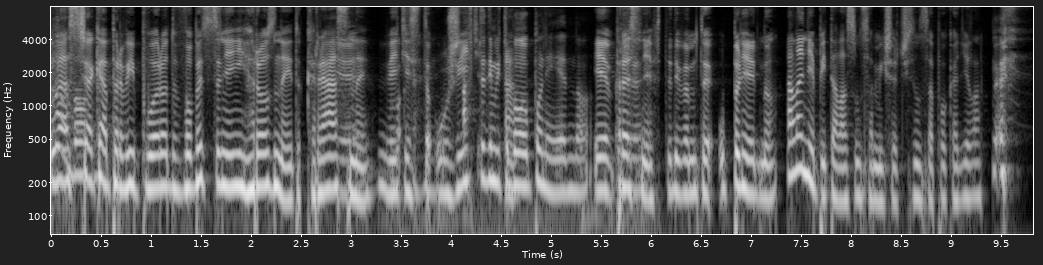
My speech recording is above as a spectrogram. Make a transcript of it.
vás bol- čaká prvý pôrod, vôbec to není hrozné, je to krásne. Viete si to A užiť. vtedy mi to bolo úplne jedno. Je presne, vtedy vám to je úplne jedno. Ale nepýtala som sa Miše, či som sa pokadila.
